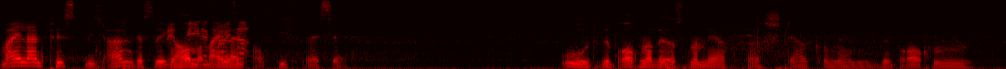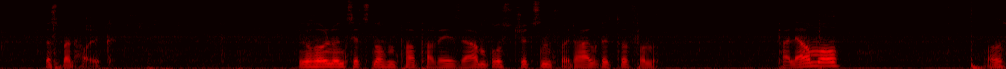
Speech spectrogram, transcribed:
Mailand pisst mich an, deswegen hauen wir Befehle, Mailand Kaiser. auf die Fresse. Gut, wir brauchen aber erstmal mehr Verstärkungen. Wir brauchen erstmal einen Hulk. Wir holen uns jetzt noch ein paar Pavese Armbrustschützen, Feudalritter von Palermo. Aus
